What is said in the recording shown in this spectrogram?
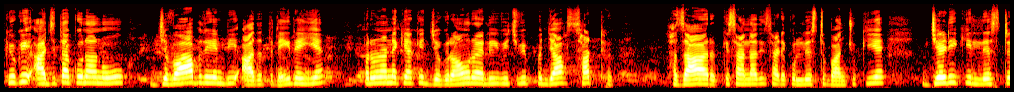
ਕਿਉਂਕਿ ਅੱਜ ਤੱਕ ਉਹਨਾਂ ਨੂੰ ਜਵਾਬ ਦੇਣ ਦੀ ਆਦਤ ਨਹੀਂ ਰਹੀ ਹੈ। ਪਰ ਉਹਨਾਂ ਨੇ ਕਿਹਾ ਕਿ ਜਗਰਾਉਂ ਰੈਲੀ ਵਿੱਚ ਵੀ 50 60 ਹਜ਼ਾਰ ਕਿਸਾਨਾਂ ਦੀ ਸਾਡੇ ਕੋਲ ਲਿਸਟ ਬਣ ਚੁੱਕੀ ਹੈ, ਜਿਹੜੀ ਕਿ ਲਿਸਟ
